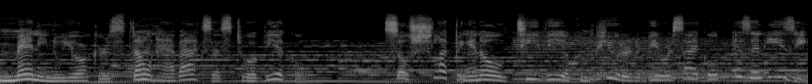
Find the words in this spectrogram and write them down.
Many New Yorkers don't have access to a vehicle, so schlepping an old TV or computer to be recycled isn't easy.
